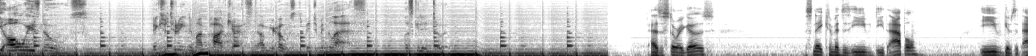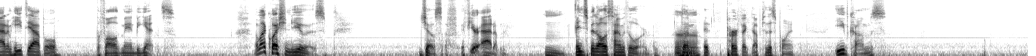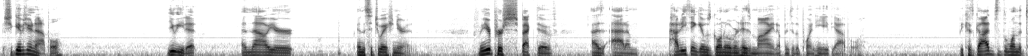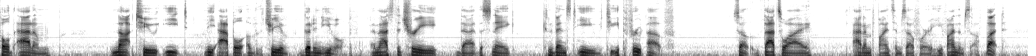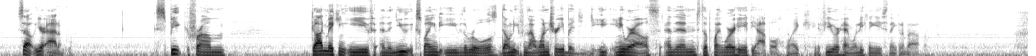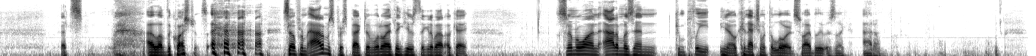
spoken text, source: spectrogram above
He always knows. Thanks for tuning into my podcast. I'm your host, Benjamin Glass. Let's get into it. As the story goes, the snake convinces Eve to eat the apple. Eve gives it Adam, he eats the apple. The fall of man begins. Well, my question to you is Joseph, if you're Adam and you spend all this time with the Lord, Uh-huh. done it perfect up to this point, Eve comes, she gives you an apple, you eat it, and now you're in the situation you're in. From your perspective as Adam, how do you think it was going over in his mind up until the point he ate the apple? Because God's the one that told Adam not to eat the apple of the tree of good and evil. And that's the tree that the snake convinced Eve to eat the fruit of. So that's why Adam finds himself where he finds himself. But so you're Adam. Speak from God making Eve, and then you explain to Eve the rules. Don't eat from that one tree, but eat anywhere else. And then to the point where he ate the apple. Like, if you were him, what do you think he's thinking about? That's. I love the questions. so, from Adam's perspective, what do I think he was thinking about? Okay. So, number one, Adam was in complete, you know, connection with the Lord. So, I believe it was like, Adam,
